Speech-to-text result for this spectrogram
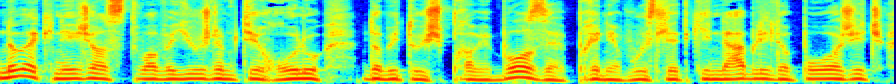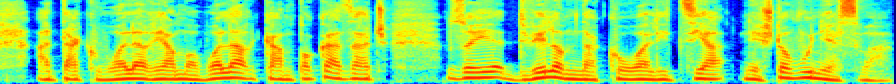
Nowe knieżostwo w Jużnym Tirolu dobi tuż prawie boze, prynie wusledki nabli do położyć, a tak wolerjama wolerkam pokazać, że je dwielomna koalicja nešto wuniesła.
